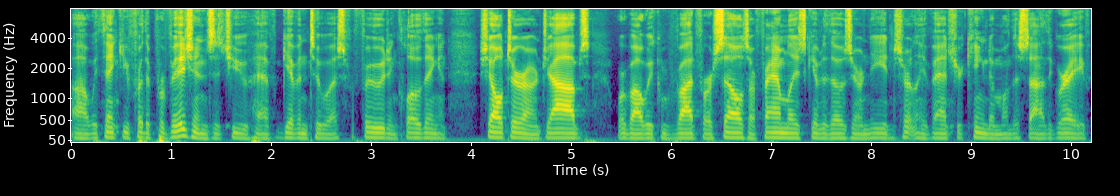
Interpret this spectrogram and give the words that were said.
Uh, we thank you for the provisions that you have given to us for food and clothing and shelter, our jobs, whereby we can provide for ourselves, our families, give to those who are in need, and certainly advance your kingdom on this side of the grave.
